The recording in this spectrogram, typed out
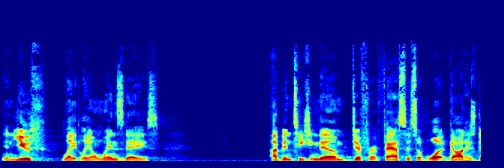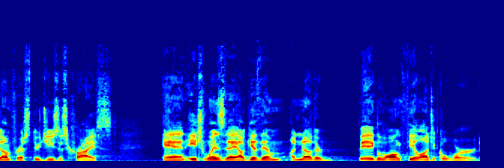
In youth, lately on Wednesdays, I've been teaching them different facets of what God has done for us through Jesus Christ. And each Wednesday, I'll give them another big, long theological word.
